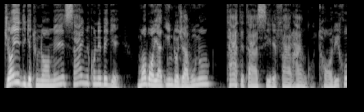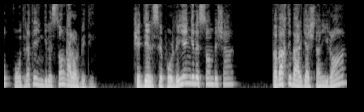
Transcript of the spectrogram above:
جای دیگه تو نامه سعی می‌کنه بگه ما باید این دو جوون رو تحت تاثیر فرهنگ و تاریخ و قدرت انگلستان قرار بدیم که دل سپرده انگلستان بشن و وقتی برگشتن ایران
